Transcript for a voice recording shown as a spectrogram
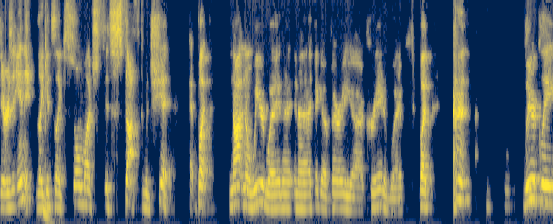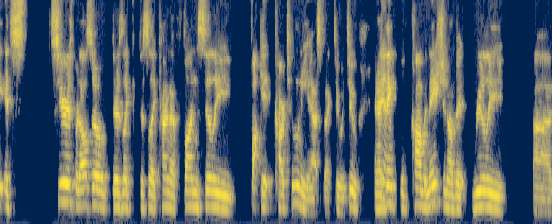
there's in it. Like it's like so much. It's stuffed with shit, but not in a weird way. In a, in a I think a very uh, creative way. But lyrically, it's serious, but also there's like this like kind of fun, silly, fuck it, cartoony aspect to it too. And I Yeah. think the combination of it really uh,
